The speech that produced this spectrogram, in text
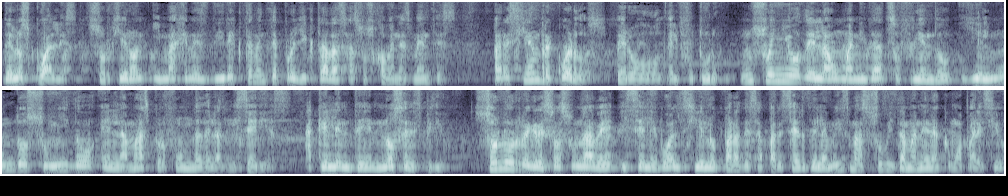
de los cuales surgieron imágenes directamente proyectadas a sus jóvenes mentes. Parecían recuerdos, pero del futuro. Un sueño de la humanidad sufriendo y el mundo sumido en la más profunda de las miserias. Aquel ente no se despidió. Solo regresó a su nave y se elevó al cielo para desaparecer de la misma súbita manera como apareció.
